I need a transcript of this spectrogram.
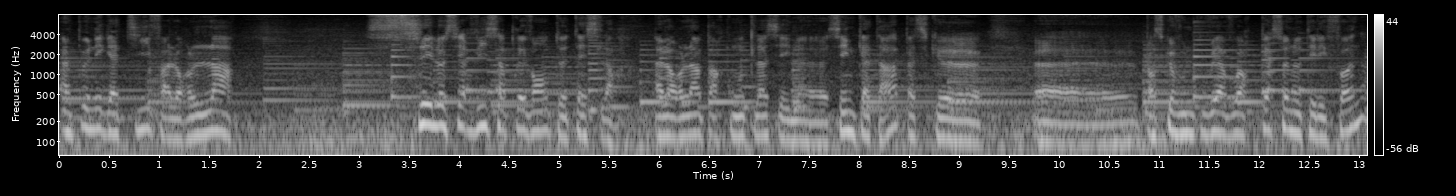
un peu négatif, alors là, c'est le service après-vente Tesla. Alors là, par contre, là, c'est une, une cata parce que, parce que vous ne pouvez avoir personne au téléphone.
